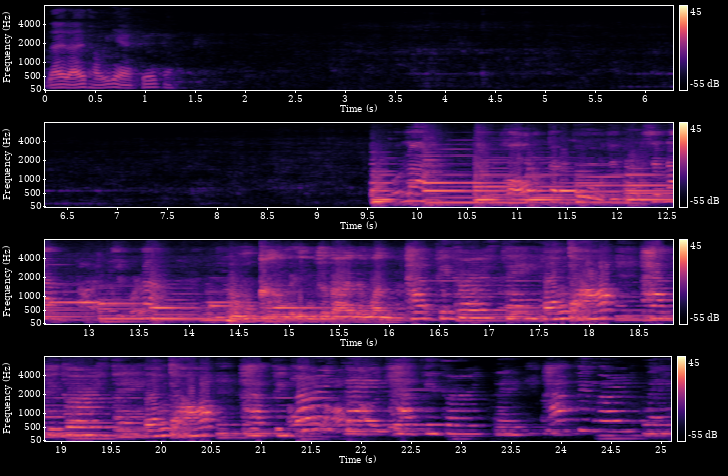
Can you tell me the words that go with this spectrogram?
Để để thử nhạc trước coi có Happy birthday, bạn nhỏ. Happy birthday, bạn nhỏ. Happy birthday, happy birthday, happy birthday,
